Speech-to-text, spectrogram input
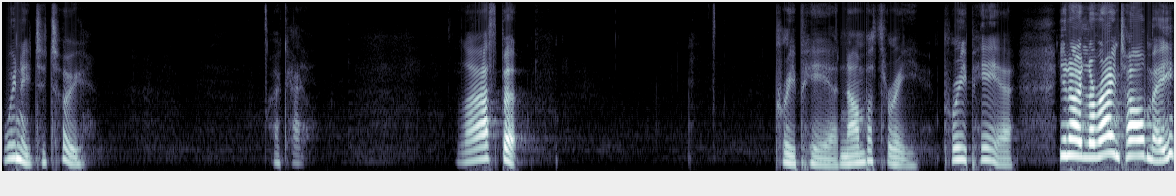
We need to too. Okay. Last bit. Prepare. Number three. Prepare. You know, Lorraine told me,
